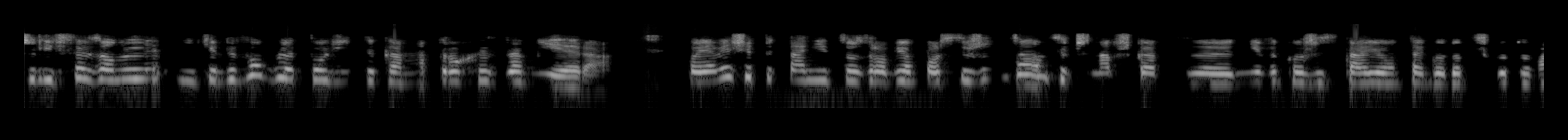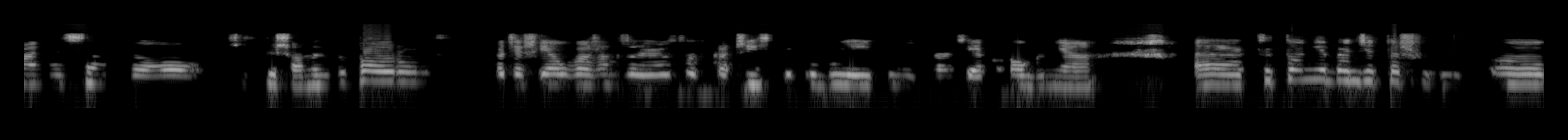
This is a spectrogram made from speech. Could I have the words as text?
czyli w sezon letni, kiedy w ogóle polityka ma trochę zamiera. Pojawia się pytanie, co zrobią polscy rządzący, czy na przykład e, nie wykorzystają tego do przygotowania się do przyspieszonych wyborów, chociaż ja uważam, że Jarosław Kaczyński próbuje ich uniknąć jak ognia. E, czy to nie będzie też e,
